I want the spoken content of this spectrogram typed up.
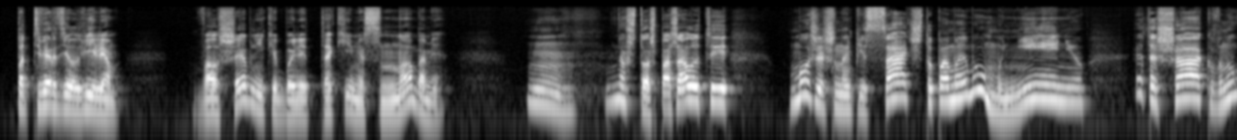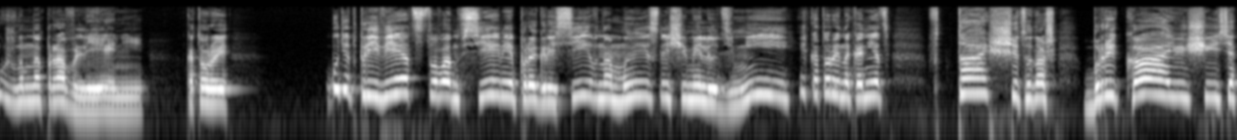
— подтвердил Вильям. Волшебники были такими снобами. «М ну что ж, пожалуй, ты можешь написать, что, по моему мнению, это шаг в нужном направлении, который будет приветствован всеми прогрессивно мыслящими людьми и который, наконец, втащит наш брыкающийся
